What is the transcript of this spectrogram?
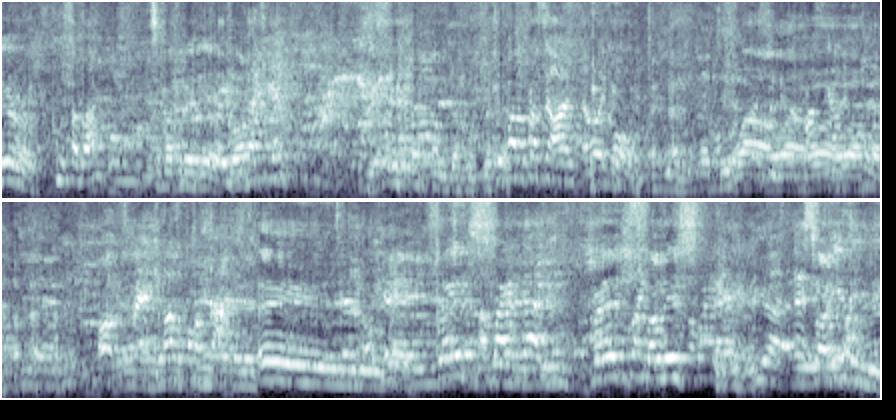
yeah. Comment ça va? Ça va très bien. Et vous Toi? Eu falo pra você, ah, like home. Uau, uau, uau. Ó, espera, que vaso como? Ei! Ok. French! French, Spanish! Swahili!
